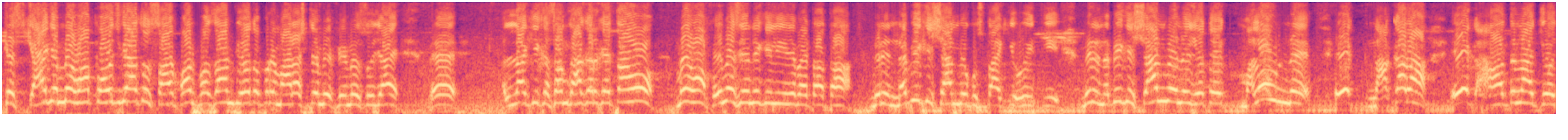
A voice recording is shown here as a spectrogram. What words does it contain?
कि क्या कि मैं वहाँ पहुँच गया तो साइफान फसान जो है तो पूरे महाराष्ट्र में फ़ेमस हो जाए। अल्लाह की कसम खाकर कहता हूँ, मैं वहाँ फ़ेमस होने के लिए बैठा था। मेरे नबी की शान में गुस्ताखी हुई थी। मेरे नबी की शान में जो तो एक मलौन ने, एक नाकारा, एक आदना जो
